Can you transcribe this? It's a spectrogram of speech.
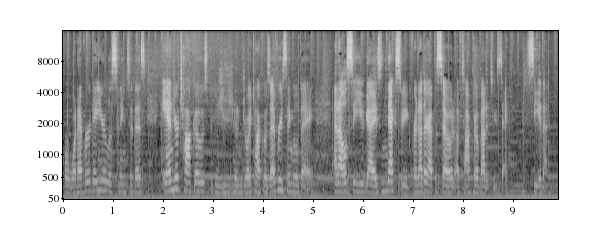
or whatever day you're listening to this and your tacos because you should enjoy tacos every single day. And I'll see you guys next week for another episode of Taco About It Tuesday. See you then.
